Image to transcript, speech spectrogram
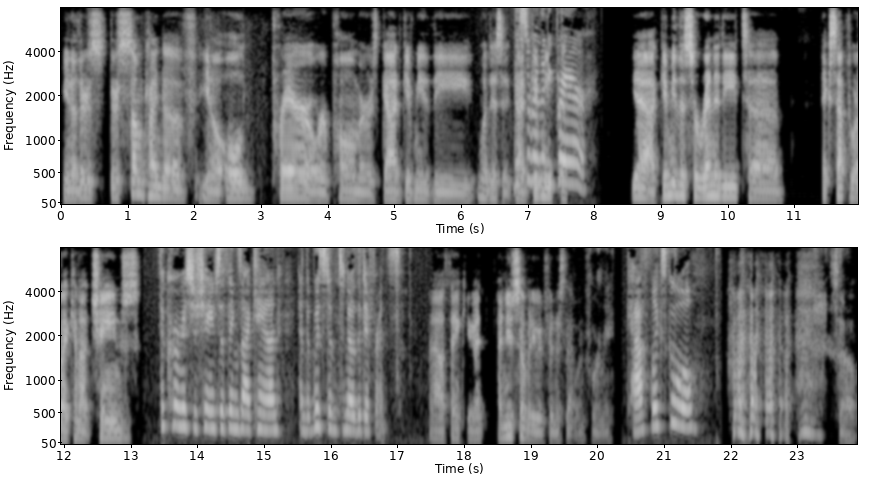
You know, there's there's some kind of you know old prayer or poem or God give me the what is it? The God serenity give me prayer. The, yeah, give me the serenity to accept what I cannot change. The courage to change the things I can, and the wisdom to know the difference. Oh, thank you. I, I knew somebody would finish that one for me. Catholic school. so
